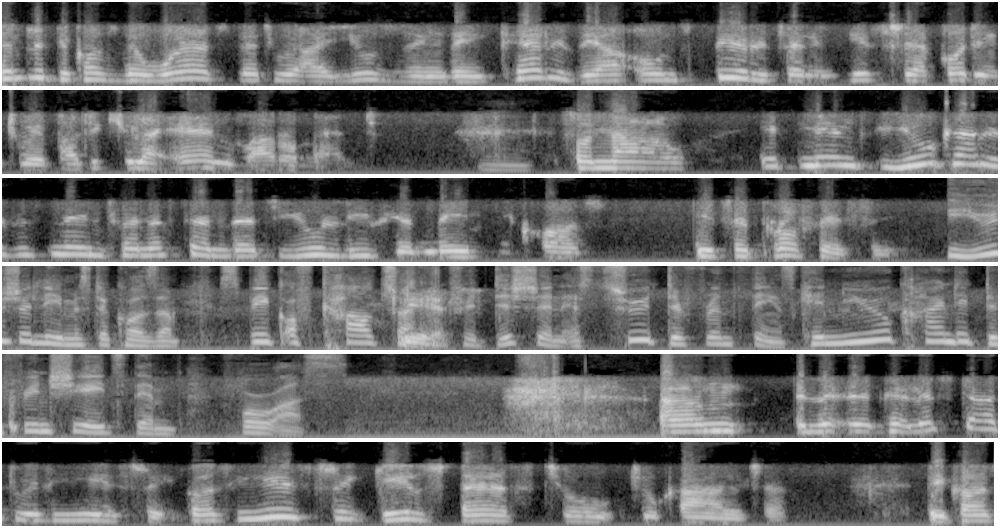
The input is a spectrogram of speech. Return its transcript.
Simply because the words that we are using, they carry their own spirit and history according to a particular environment. So now it means you carry this name to an extent that you leave your name because it's a prophecy. Usually, Mr. Khoza, speak of culture and tradition as two different things. Can you kindly differentiate them for us? Um, okay, let's start with history because history gives birth to, to culture. Because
